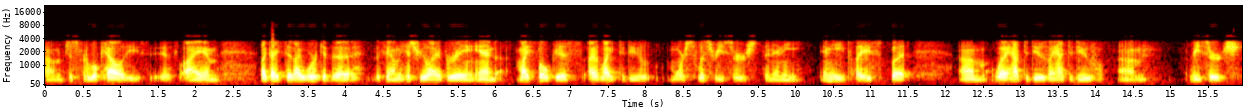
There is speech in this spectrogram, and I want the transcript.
um, just for localities. If I am, like I said, I work at the the Family History Library, and my focus, I would like to do more Swiss research than any any place. But um, what I have to do is I have to do um, research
